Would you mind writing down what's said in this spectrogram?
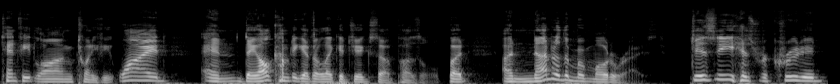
10 feet long, 20 feet wide, and they all come together like a jigsaw puzzle. But uh, none of them are motorized. Disney has recruited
